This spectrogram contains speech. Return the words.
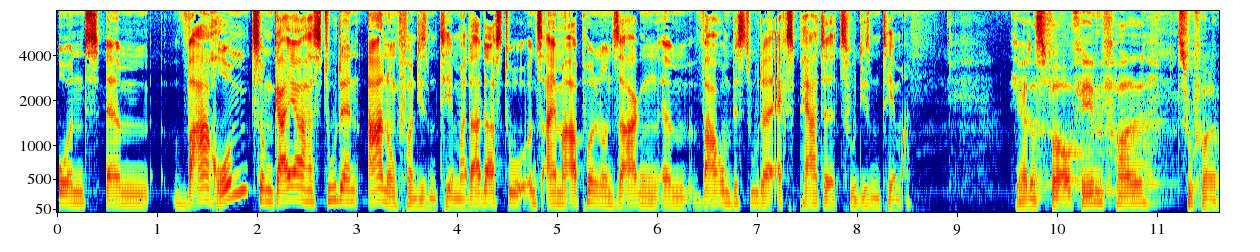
Und ähm, warum zum Geier hast du denn Ahnung von diesem Thema? Da darfst du uns einmal abholen und sagen, ähm, warum bist du da Experte zu diesem Thema? Ja, das war auf jeden Fall Zufall.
